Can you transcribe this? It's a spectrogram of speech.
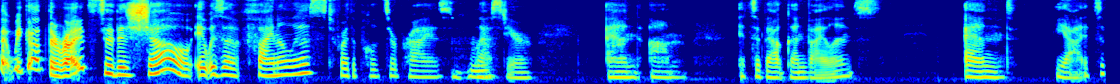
that we got the rights to this show. It was a finalist for the Pulitzer Prize mm-hmm. last year, and um, it's about gun violence. And yeah, it's a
